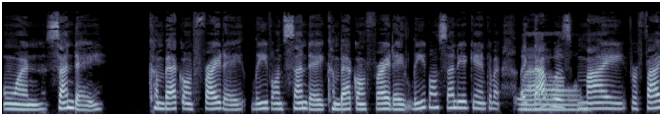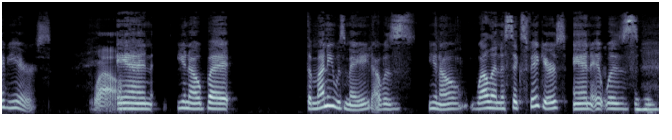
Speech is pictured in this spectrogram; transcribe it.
on Sunday, come back on Friday, leave on Sunday, come back on Friday, leave on Sunday again, come back. Like that was my, for five years. wow And, you know, but the money was made. I was, you know, well into six figures and it was Mhm.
